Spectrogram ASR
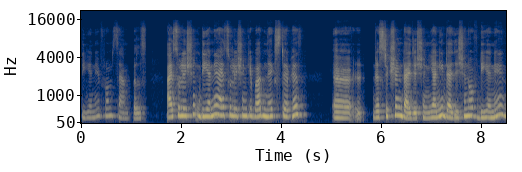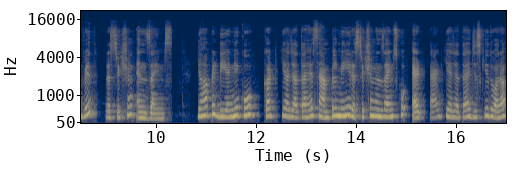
DNA from samples isolation DNA isolation के बाद नेक्स्ट स्टेप है रेस्ट्रिक्शन डाइजेशन यानी digestion of DNA with restriction enzymes यहाँ पे डीएनए को कट किया जाता है सैंपल में ही रेस्ट्रिक्शन एंजाइम्स को ऐड ऐड किया जाता है, जिसके द्वारा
